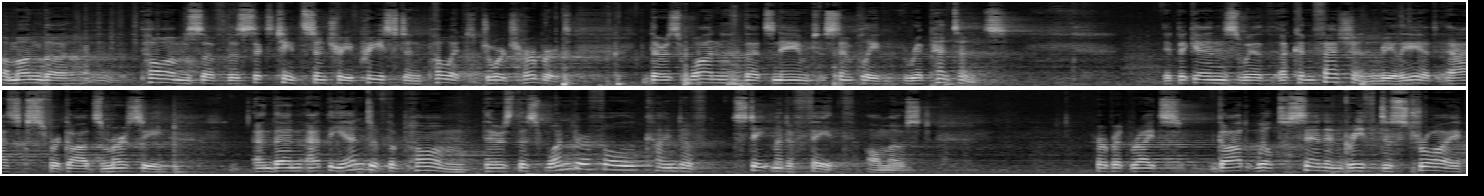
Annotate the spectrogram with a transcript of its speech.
Among the poems of the 16th century priest and poet George Herbert, there's one that's named simply Repentance. It begins with a confession, really. It asks for God's mercy. And then at the end of the poem, there's this wonderful kind of statement of faith almost. Herbert writes God wilt sin and grief destroy,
